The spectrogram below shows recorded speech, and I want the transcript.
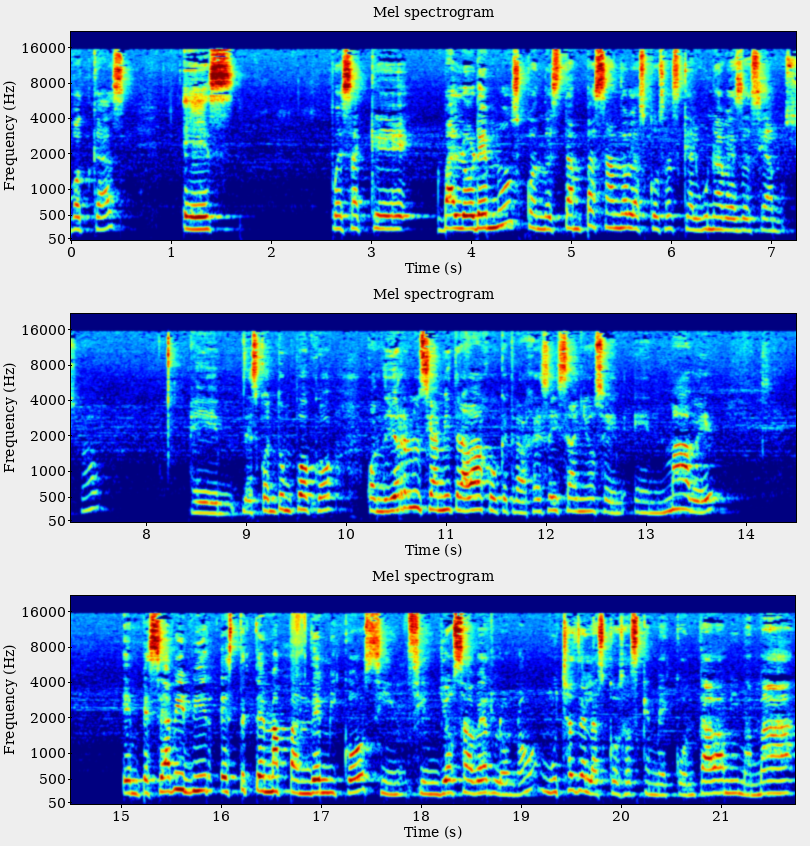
podcast es pues a que valoremos cuando están pasando las cosas que alguna vez deseamos, ¿no? Eh, les cuento un poco, cuando yo renuncié a mi trabajo, que trabajé seis años en, en MAVE, empecé a vivir este tema pandémico sin, sin, yo saberlo, ¿no? Muchas de las cosas que me contaba mi mamá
